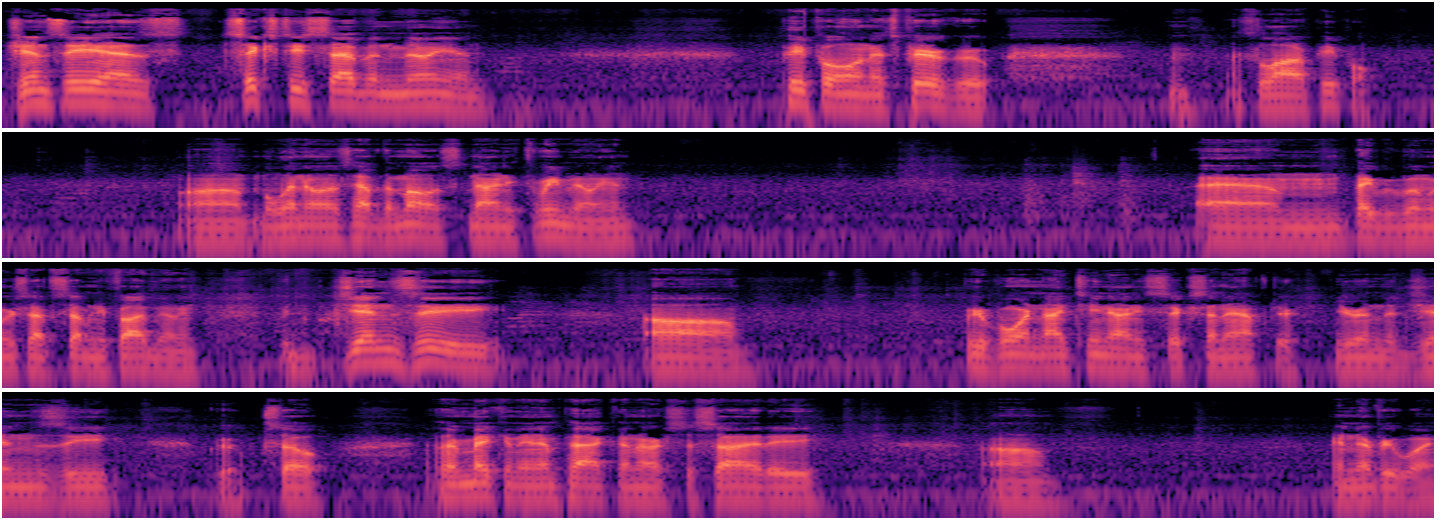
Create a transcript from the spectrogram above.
Gen Z has 67 million people in its peer group. Hmm, that's a lot of people. Uh, millennials have the most, 93 million. Um, baby boomers have 75 million. But Gen Z, um, we were born 1996 and after. You're in the Gen Z group. So they're making an impact on our society um, in every way.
